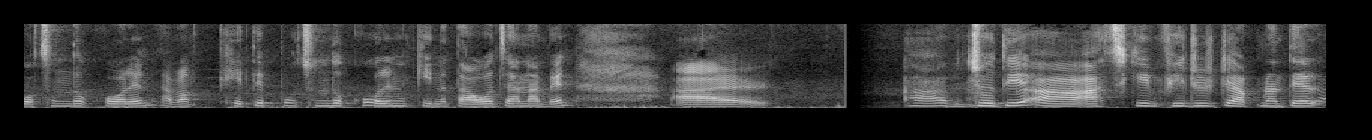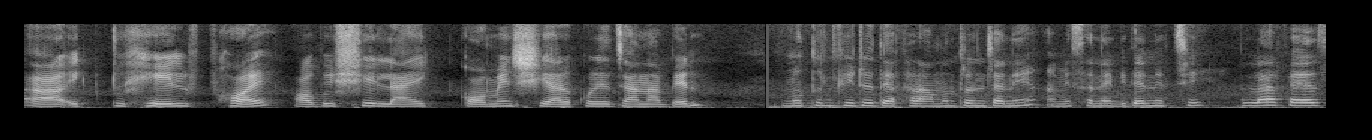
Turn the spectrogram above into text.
পছন্দ করেন এবং খেতে পছন্দ করেন কি না তাও জানাবেন। আর যদি আজকের ভিডিওটি আপনাদের একটু হেল্প হয়, অবশ্যই লাইক কমেন্ট শেয়ার করে জানাবেন। নতুন ভিডিও দেখার আমন্ত্রণ জানিয়ে আমি সানে বিদায় নিচ্ছি। আল্লাহ হাফেজ।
